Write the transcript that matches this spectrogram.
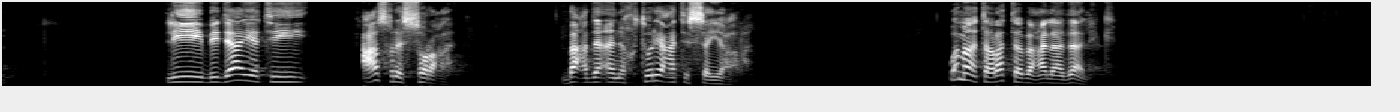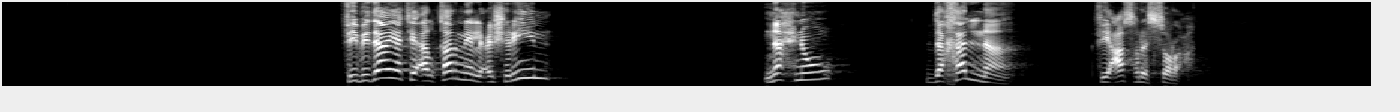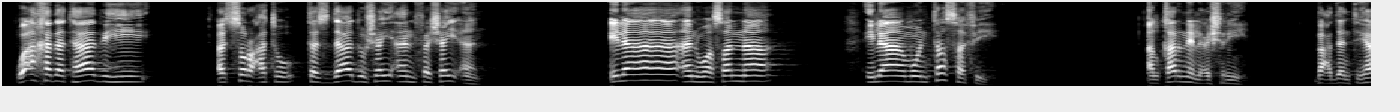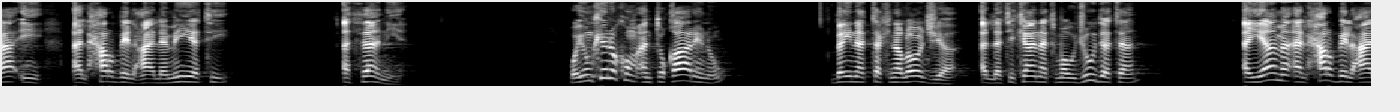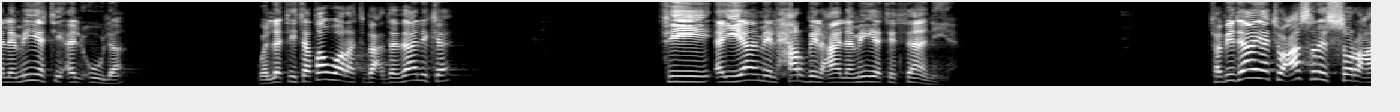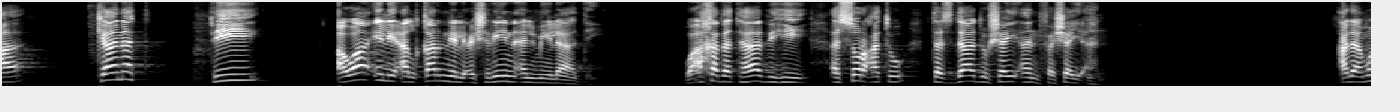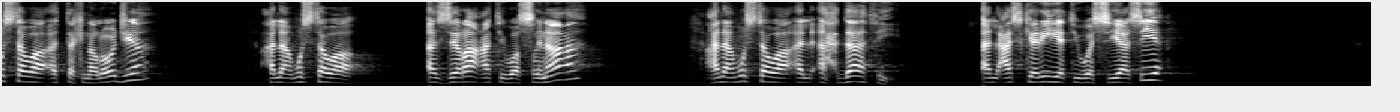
لبداية عصر السرعة. بعد أن اخترعت السيارة. وما ترتب على ذلك. في بداية القرن العشرين نحن دخلنا في عصر السرعة. وأخذت هذه السرعة تزداد شيئا فشيئا إلى أن وصلنا إلى منتصف القرن العشرين بعد انتهاء الحرب العالمية الثانية. ويمكنكم أن تقارنوا بين التكنولوجيا التي كانت موجودة أيام الحرب العالمية الأولى والتي تطورت بعد ذلك في أيام الحرب العالمية الثانية. فبداية عصر السرعة كانت في أوائل القرن العشرين الميلادي وأخذت هذه السرعة تزداد شيئا فشيئا. على مستوى التكنولوجيا على مستوى الزراعة والصناعة على مستوى الأحداث العسكرية والسياسية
